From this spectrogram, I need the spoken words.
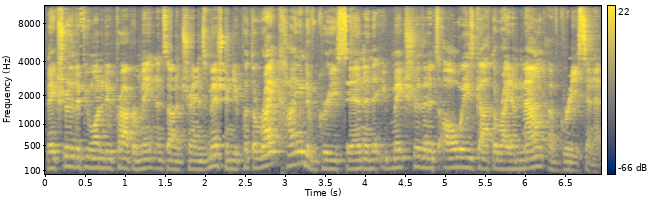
Make sure that if you want to do proper maintenance on a transmission, you put the right kind of grease in and that you make sure that it's always got the right amount of grease in it.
